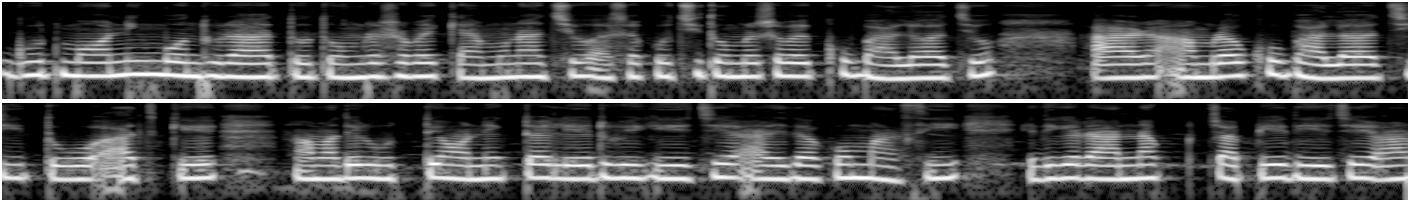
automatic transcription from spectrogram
গুড মর্নিং বন্ধুরা। তো তোমরা সবাই কেমন আছো? আশা করছি তোমরা সবাই খুব ভালো আছো। আর আমরাও খুব ভালো আছি। তো আজকে আমাদের উঠতে অনেকটাই লেট হয়ে গিয়েছে। আর দেখো মাসি এদিকে রান্না চাপিয়ে দিয়েছে আর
